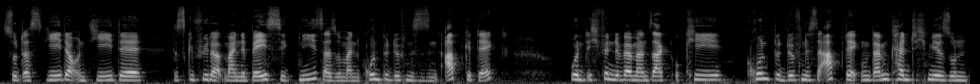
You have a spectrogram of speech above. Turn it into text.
sodass jeder und jede das Gefühl hat, meine Basic Needs, also meine Grundbedürfnisse sind abgedeckt. Und ich finde, wenn man sagt, okay, Grundbedürfnisse abdecken, dann könnte ich mir so ein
